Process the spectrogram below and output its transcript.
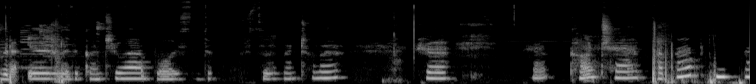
Dobra, już będę kończyła, bo jestem tak po prostu zmęczona, że że kończę. Pa, papki, pa.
